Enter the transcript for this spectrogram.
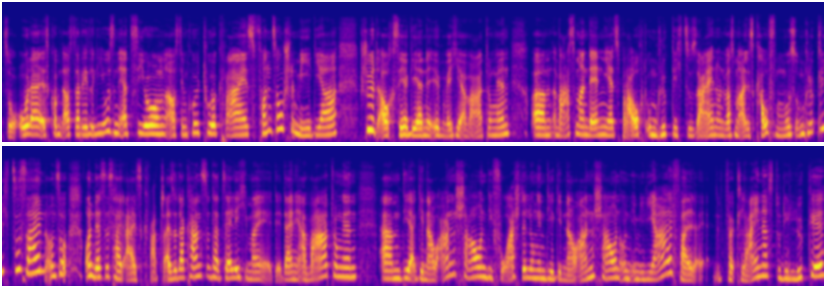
So. Oder es kommt aus der religiösen Erziehung, aus dem Kulturkreis, von Social Media, schürt auch sehr gerne irgendwelche Erwartungen, ähm, was man denn jetzt braucht, um glücklich zu sein und was man alles kaufen muss, um glücklich zu sein und so. Und das ist halt alles Quatsch. Also da kannst du tatsächlich mal deine Erwartungen ähm, dir genau anschauen, die Vorstellungen dir genau anschauen und im Idealfall äh, verkleinerst du die Lücke,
